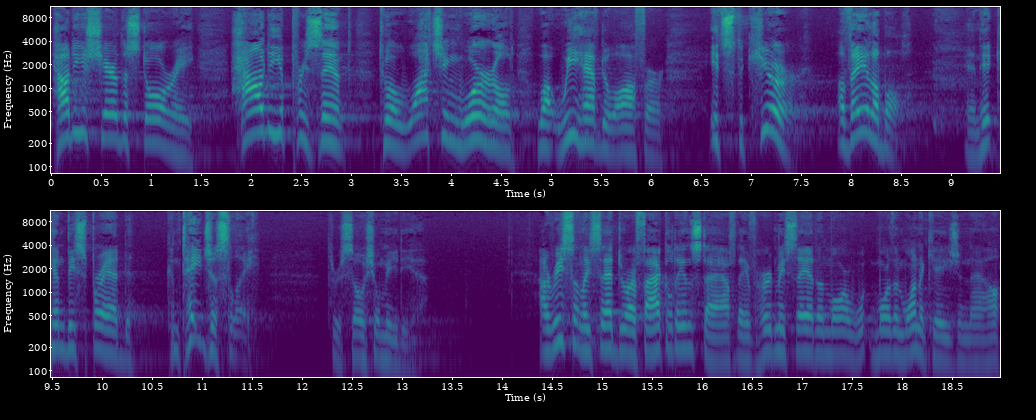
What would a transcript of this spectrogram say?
How do you share the story? How do you present to a watching world what we have to offer? It's the cure available, and it can be spread contagiously through social media. I recently said to our faculty and staff, they've heard me say it on more, more than one occasion now,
